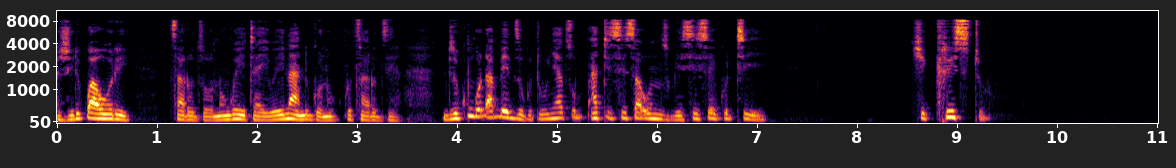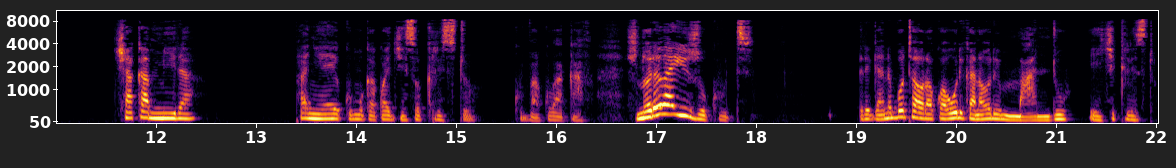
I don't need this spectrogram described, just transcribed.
Zviri kwauri tsarudzo unongoita iwe ine handigoni kukutsarudzira. Ndiri kungoda bedzi kuti unyatsobatisisa unzwisise kuti chikristu chakamira panyaya yekumuka kwajesu kristu kubva kuvakafa. Zvinoreva izvo kuti rega ndimbotaura kwauri kana uri mhandu yechikristu.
